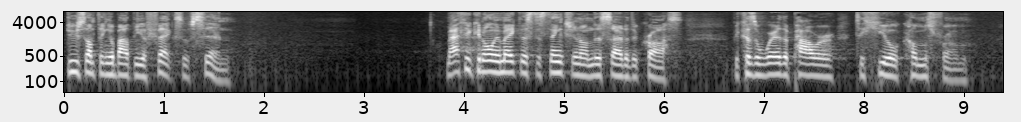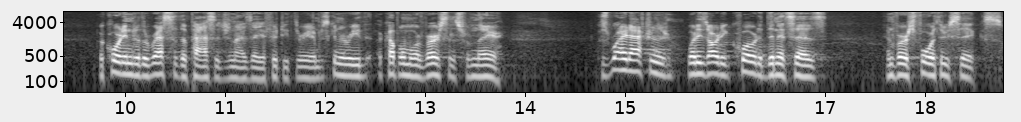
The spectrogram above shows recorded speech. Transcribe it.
do something about the effects of sin. Matthew can only make this distinction on this side of the cross because of where the power to heal comes from, according to the rest of the passage in Isaiah 53. I'm just going to read a couple more verses from there. Because right after what he's already quoted, then it says in verse 4 through 6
